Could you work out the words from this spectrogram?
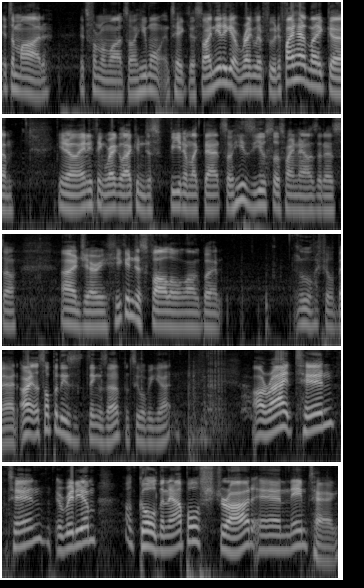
it's a mod. It's from a mod, so he won't take this. So I need to get regular food. If I had like, um, you know, anything regular, I can just feed him like that. So he's useless right now as it is. So, all right, Jerry, he can just follow along, but ooh, I feel bad. All right, let's open these things up and see what we got. All right, tin, tin, iridium, a golden apple, strahd, and name tag.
